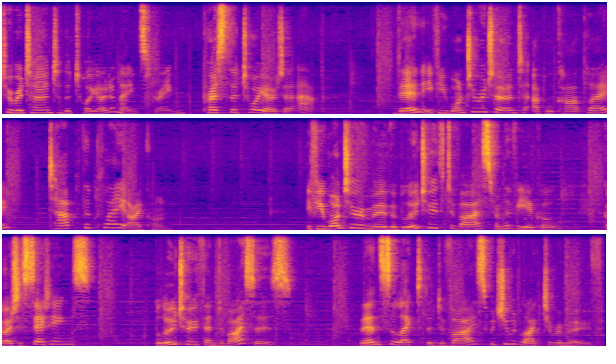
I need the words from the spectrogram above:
To return to the Toyota main screen, press the Toyota app. Then, if you want to return to Apple CarPlay, tap the play icon. If you want to remove a Bluetooth device from the vehicle, go to Settings, Bluetooth and Devices, then select the device which you would like to remove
